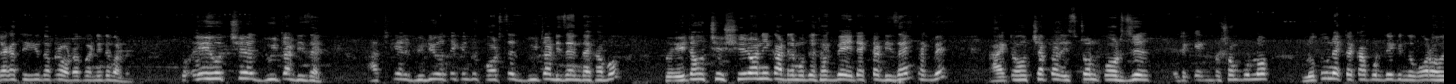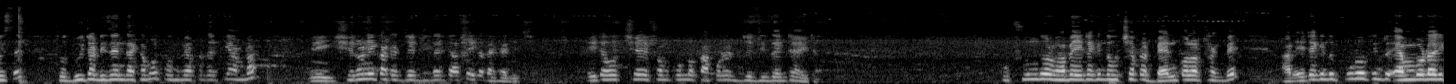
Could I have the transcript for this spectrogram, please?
জায়গা থেকে কিন্তু আপনারা অর্ডার করে নিতে পারবেন। তো এই হচ্ছে দুইটা ডিজাইন আজকের ভিডিওতে কিন্তু কর্সের দুইটা ডিজাইন দেখাবো। তো এটা হচ্ছে শেরওয়ানি কাটের মধ্যে থাকবে, এটা একটা ডিজাইন থাকবে। আর একটা হচ্ছে আপনার স্টোন কর্সের এটাকে সম্পূর্ণ নতুন একটা কাপড় দিয়ে কিন্তু করা হয়েছে। তো দুইটা ডিজাইন দেখাবো, প্রথমে আপনাদেরকে আমরা এই শেরওয়ানি কাটের যে ডিজাইনটা আছে, এটা দেখাই দিচ্ছি। এটা হচ্ছে সম্পূর্ণ কাপড়ের যে ডিজাইনটা এটা। খুব সুন্দরভাবে এটা কিন্তু হচ্ছে আপনার ব্যান্ড কলার থাকবে। আর এটা কিন্তু পুরো কিন্তু এমব্রয়ডারি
